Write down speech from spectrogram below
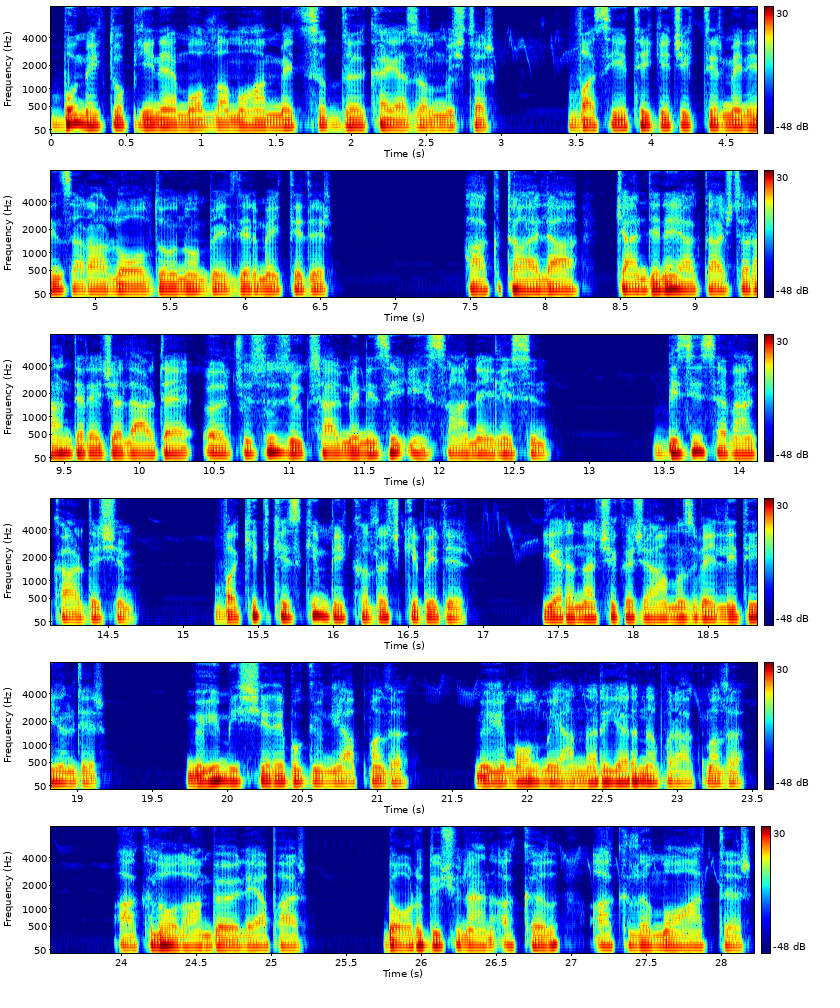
Bu mektup yine Molla Muhammed Sıddık'a yazılmıştır vasiyeti geciktirmenin zararlı olduğunu bildirmektedir. Hak Teala kendine yaklaştıran derecelerde ölçüsüz yükselmenizi ihsan eylesin. Bizi seven kardeşim, vakit keskin bir kılıç gibidir. Yarına çıkacağımız belli değildir. Mühim işleri bugün yapmalı. Mühim olmayanları yarına bırakmalı. Aklı olan böyle yapar. Doğru düşünen akıl, aklı muattır.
